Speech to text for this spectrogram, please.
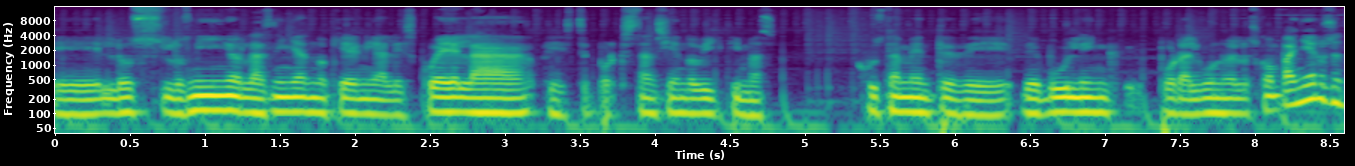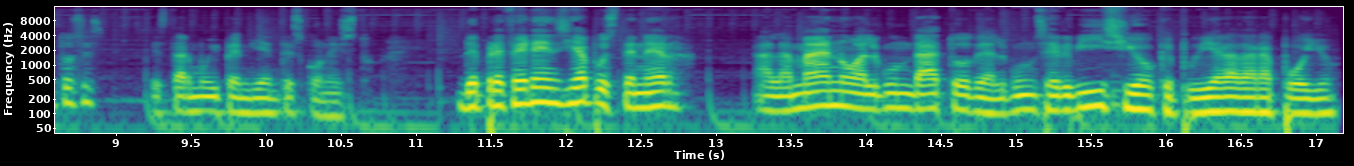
eh, los, los, niños, las niñas no quieren ir a la escuela este, porque están siendo víctimas justamente de, bullying por alguno de los compañeros, entonces estar muy pendientes con esto. De preferencia, pues tener a la mano algún dato de algún servicio que pudiera dar apoyo,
